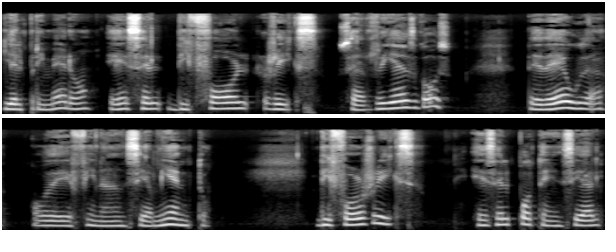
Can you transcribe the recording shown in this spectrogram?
Y el primero es el default risk, o sea, riesgos de deuda o de financiamiento. Default risk es el potencial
